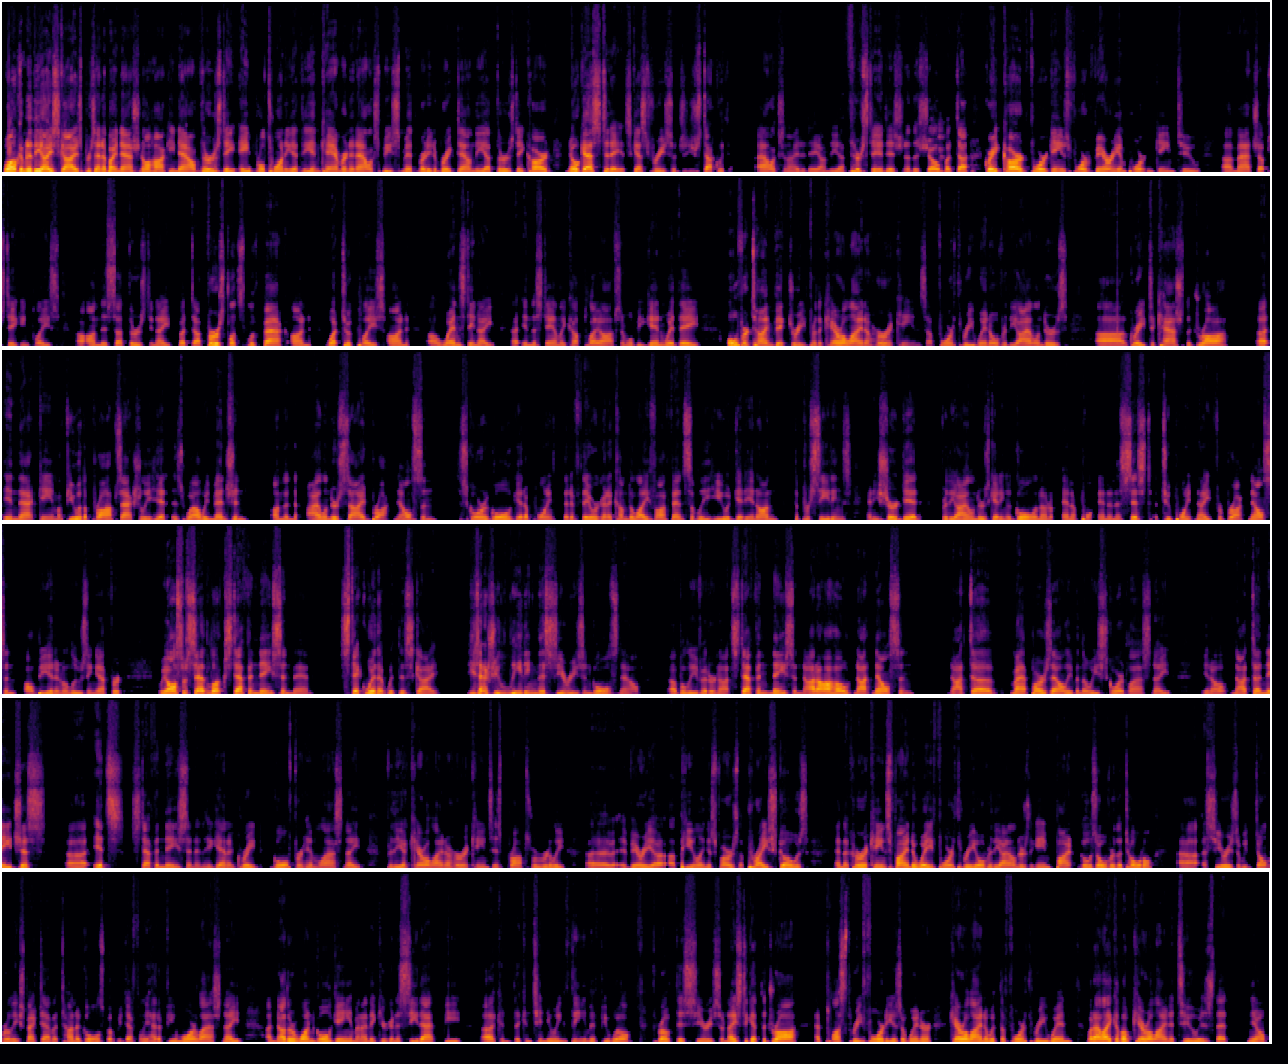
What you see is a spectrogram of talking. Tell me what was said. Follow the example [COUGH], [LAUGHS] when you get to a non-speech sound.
Welcome to the Ice Guys, presented by National Hockey Now. Thursday, April 20th. Ian Cameron and Alex B. Smith ready to break down the uh, Thursday card. No guests today. It's guest free. So you're stuck with Alex and I today on the uh, [LAUGHS] Thursday edition of the show. But uh, great card, four games, four very important game two uh, matchups taking place uh, on this uh, Thursday night. But first, let's look back on what took place on Wednesday night in the Stanley Cup playoffs. And we'll begin with a overtime victory for the Carolina Hurricanes, a 4 3 win over the Islanders. Uh, great to cash the draw uh, in that game. A few of the props actually hit as well. We mentioned on the Islanders side, Brock Nelson to score a goal, get a point, that if they were going to come to life offensively, he would get in on the proceedings, and he sure did for the Islanders, getting a goal and, a, and, a, and an assist, a two point night for Brock Nelson, albeit in a losing effort. We also said, look, Stefan Noesen, man, Stick with it with this guy. He's actually leading this series in goals now, uh, believe it or not. Stefan Noesen, not Aho, not Nelson, not uh, Matt Barzal, even though he scored last night. You know, not uh, Necas. Uh, it's Stefan Noesen. And again, a great goal for him last night for the uh, Carolina Hurricanes. His props were really uh, very uh, appealing as far as the price goes. And the Hurricanes find a way 4 3 over the Islanders. The game fi- goes over the total. Uh, a series that we don't really expect to have a ton of goals, but we definitely had a few more last night. Another one goal game. And I think you're going to see that be uh, con- the continuing theme, if you will, throughout this series. So nice to get the draw at plus 340 as a winner. Carolina with the 4 3 win. What I like about Carolina, too, is that, you know,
